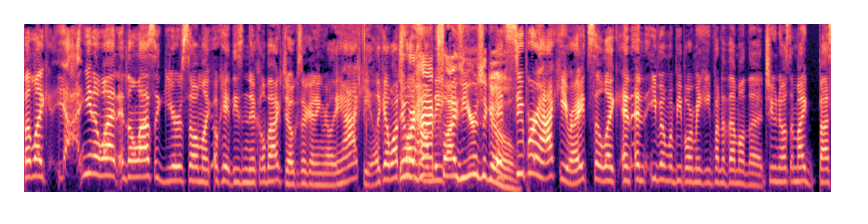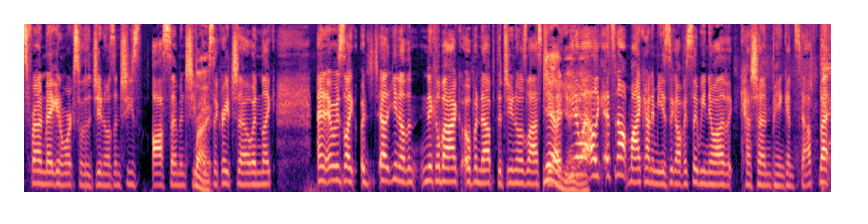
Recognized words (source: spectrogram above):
but like, yeah, you know what? In the last like year or so, I'm like, okay, these Nickelback jokes are getting really hacky. Like I watched they a lot were hacked comedy. five years ago. It's super hacky, right? So like, and, and even when people are making fun of them on the Junos, and my best friend Megan works for the Junos, and she's awesome, and she Right. makes a great show, and like, and it was like, uh, you know, the Nickelback opened up the Junos last Yeah, year. yeah, you know yeah. what? Like, it's not my kind of music. Obviously, we know all the Kesha and Pink and stuff, but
